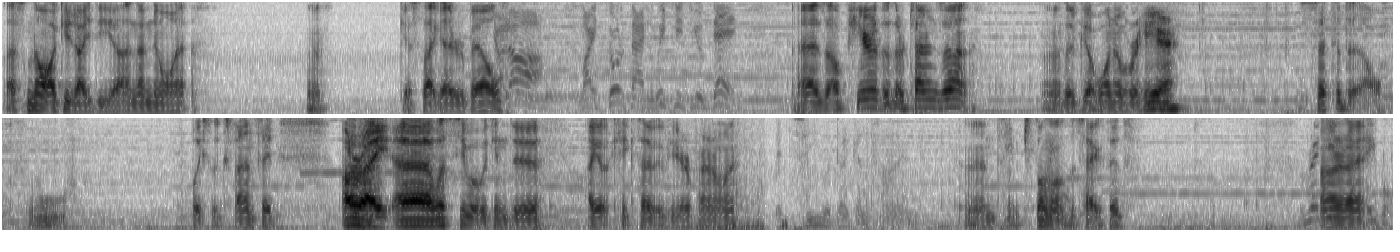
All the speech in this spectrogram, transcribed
That's not a good idea and I know it. Huh. Guess that guy rebelled. Uh, is it up here that their town's at? Uh, they've got one over here. Citadel. Ooh. Place looks fancy. Alright, uh, let's see what we can do. I got kicked out of here apparently. Let's see what I can find. And I'm still not detected. Alright. and able.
